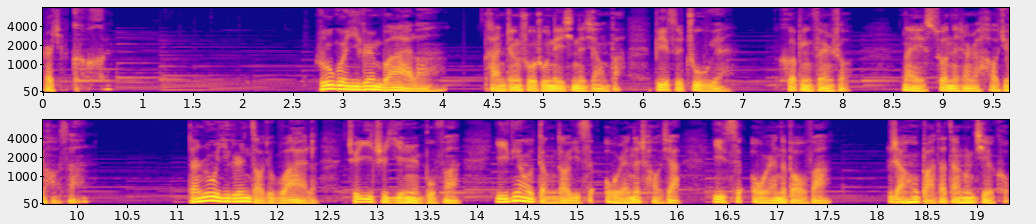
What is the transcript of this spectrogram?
而且可恨。如果一个人不爱了，坦诚说出内心的想法，彼此祝愿和平分手，那也算得上是好聚好散了。但如果一个人早就不爱了，却一直隐忍不发，一定要等到一次偶然的吵架，一次偶然的爆发，然后把它当成借口，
